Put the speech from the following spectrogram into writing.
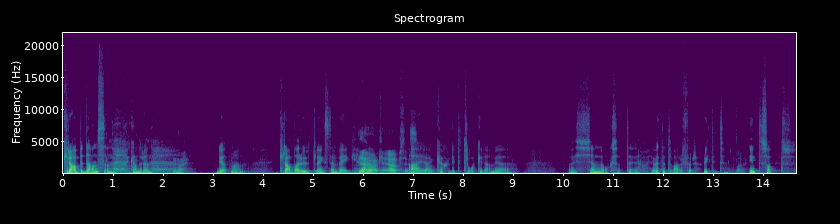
krabbdansen. Kan du den? Nej. Det är att man krabbar ut längs en vägg. Jaha, okej. Ja, precis. Nej, jag är Ja. kanske lite tråkig där men jag, jag känner också att det, jag vet inte varför riktigt. Nej. Inte så att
